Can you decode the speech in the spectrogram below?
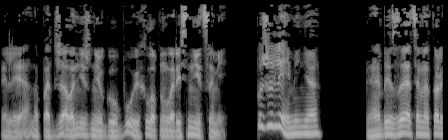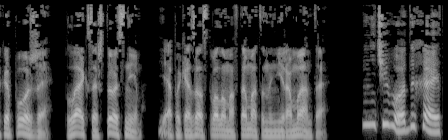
Лиана поджала нижнюю губу и хлопнула ресницами. «Пожалей меня!» «Обязательно только позже. Плакса, что с ним?» Я показал стволом автомата на нейроманта. «Ничего, отдыхает»,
